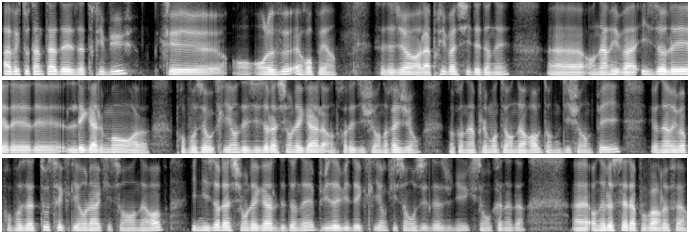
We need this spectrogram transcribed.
avec tout un tas des attributs que on, le veut européen, c'est-à-dire la privacité des données. Euh, on arrive à isoler légalement euh, proposer aux clients des isolations légales entre les différentes régions. Donc on a implémenté en Europe dans différents pays et on arrive à proposer à tous ces clients-là qui sont en Europe une isolation légale des données vis-à-vis des clients qui sont aux États-Unis, qui sont au Canada. Euh, on est le seul à pouvoir le faire.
